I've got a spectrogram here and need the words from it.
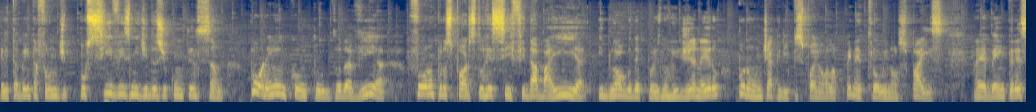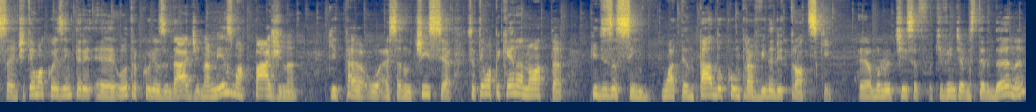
ele também está falando de possíveis medidas de contenção. Porém, contudo, todavia, foram pelos portos do Recife, da Bahia e logo depois no Rio de Janeiro, por onde a gripe espanhola penetrou em nosso país. É bem interessante. Tem uma coisa, é, outra curiosidade, na mesma página que tá essa notícia, você tem uma pequena nota que diz assim: um atentado contra a vida de Trotsky. É uma notícia que vem de Amsterdã, né?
